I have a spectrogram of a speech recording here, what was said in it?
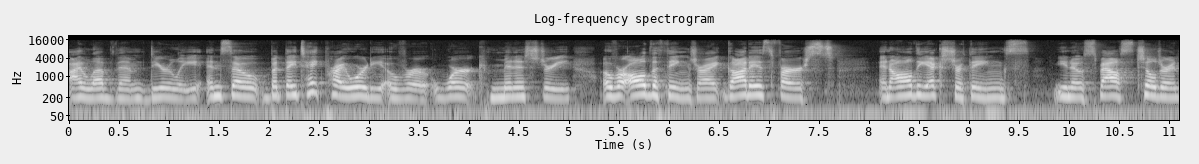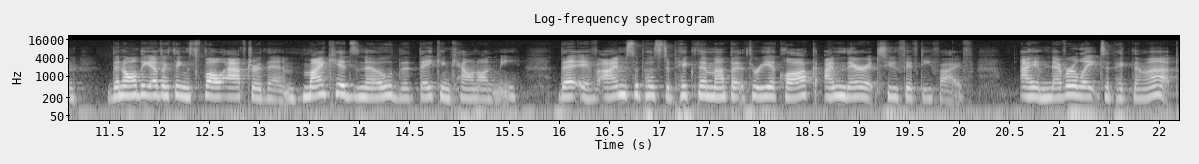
I love them dearly. And so, but they take priority over work, ministry, over all the things, right? God is first, and all the extra things, you know, spouse, children, then all the other things fall after them. My kids know that they can count on me. That if I'm supposed to pick them up at three o'clock, I'm there at two fifty-five. I am never late to pick them up,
